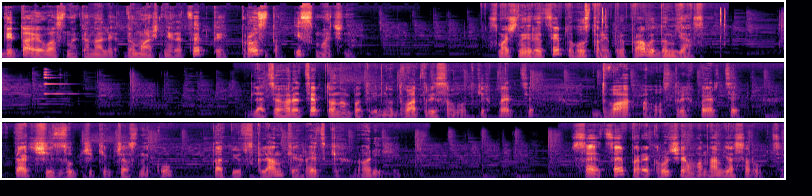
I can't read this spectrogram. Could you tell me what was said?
Вітаю вас на каналі Домашні рецепти просто і смачно. Смачний рецепт гострої приправи до м'яса. Для цього рецепту нам потрібно 2-3 солодких перці, 2 гострих перці, 5-6 зубчиків часнику та півсклянки грецьких горіхів. Все це перекручуємо на м'ясорубці.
